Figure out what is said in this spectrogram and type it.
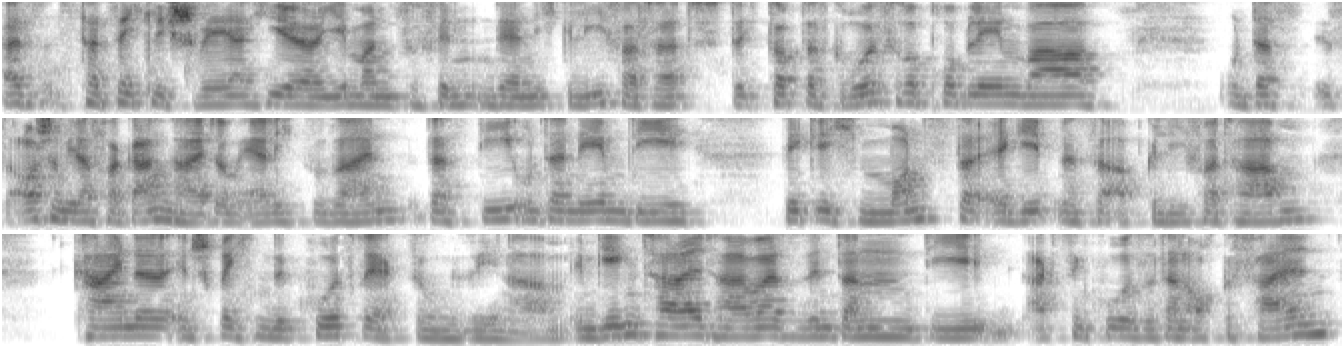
Also es ist tatsächlich schwer, hier jemanden zu finden, der nicht geliefert hat. Ich glaube, das größere Problem war, und das ist auch schon wieder Vergangenheit, um ehrlich zu sein, dass die Unternehmen, die wirklich Monsterergebnisse abgeliefert haben, keine entsprechende Kursreaktion gesehen haben. Im Gegenteil, teilweise sind dann die Aktienkurse dann auch gefallen.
